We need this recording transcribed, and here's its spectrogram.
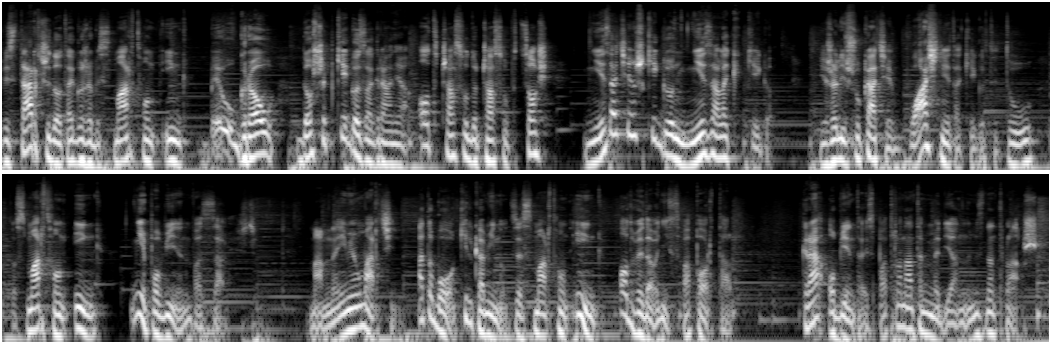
Wystarczy do tego, żeby Smartphone Inc. był grą do szybkiego zagrania od czasu do czasu w coś nie za ciężkiego, nie za lekkiego. Jeżeli szukacie właśnie takiego tytułu, to Smartphone Inc. nie powinien Was zawieść. Mam na imię Marcin, a to było kilka minut ze Smartphone Inc. od wydawnictwa Portal. Gra objęta jest patronatem medialnym z nadplanszy.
